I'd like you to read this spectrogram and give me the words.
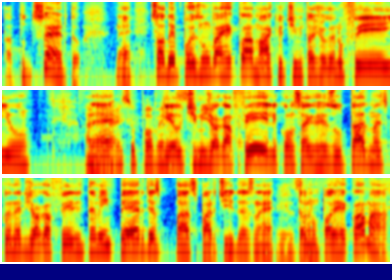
tá tudo certo, né? Só depois não vai reclamar que o time tá jogando feio, Aliás, né? o Palmeiras- Porque o time joga feio, ele consegue o resultado, mas quando ele joga feio, ele também perde as, as partidas, né? Então Exato. não pode reclamar.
